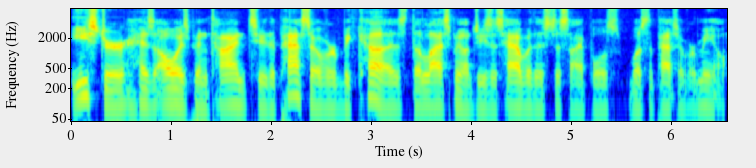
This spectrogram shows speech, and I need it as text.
Easter has always been tied to the Passover because the last meal Jesus had with his disciples was the Passover meal.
